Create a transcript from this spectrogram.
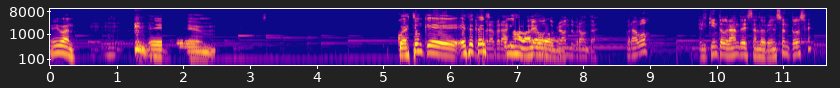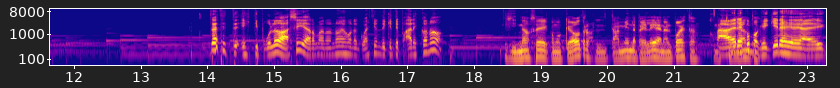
Y bueno. Eh, em, cuestión que este test Pregunta, pregunta, pregunta. ¿Para vos, el quinto grande de San Lorenzo entonces? Ya te estipulado así, hermano, no es una cuestión de que te parezca o no. Y no sé, como que otros también la pelean al puesto. como A ver, es como que quieres eh, eh,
